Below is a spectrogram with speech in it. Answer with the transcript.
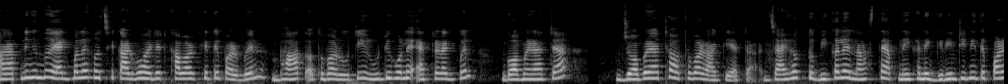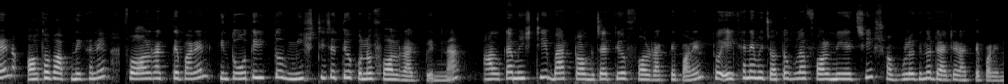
আর আপনি কিন্তু একবেলায় হচ্ছে কার্বোহাইড্রেট খাবার খেতে পারবেন, ভাত অথবা রুটি। রুটি হলে একটা রাখবেন, গমের আটা জবের আটা অথবা রাগি আটা যাই হোক, তো বিকালে নাস্তায় আপনি এখানে গ্রিন টি নিতে পারেন অথবা আপনি এখানে ফল রাখতে পারেন, কিন্তু অতিরিক্ত মিষ্টি জাতীয় কোনো ফল রাখবেন না। হালকা মিষ্টি বা টক জাতীয় ফল রাখতে পারেন। তো এখানে আমি যতগুলো ফল নিয়েছি, সবগুলো কিন্তু ডায়েটে রাখতে পারেন।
